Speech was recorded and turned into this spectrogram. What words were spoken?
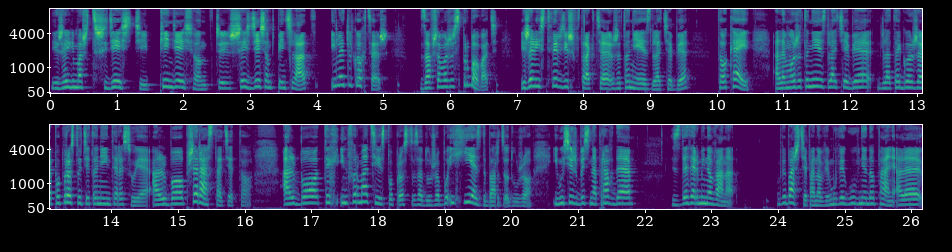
Jeżeli masz 30, 50 czy 65 lat, ile tylko chcesz, zawsze możesz spróbować. Jeżeli stwierdzisz w trakcie, że to nie jest dla ciebie, to okej, okay, ale może to nie jest dla ciebie, dlatego że po prostu cię to nie interesuje, albo przerasta cię to, albo tych informacji jest po prostu za dużo, bo ich jest bardzo dużo i musisz być naprawdę zdeterminowana. Wybaczcie panowie, mówię głównie do pań, ale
